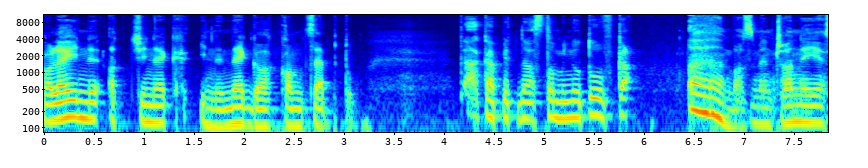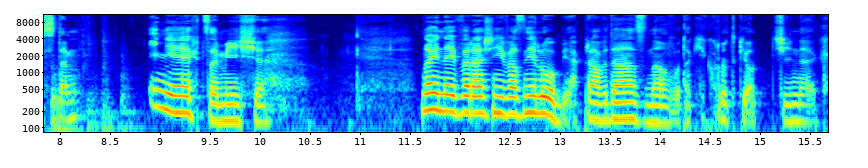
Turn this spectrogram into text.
Kolejny odcinek innego konceptu. Taka 15-minutówka, bo zmęczony jestem i nie chce mi się. No i najwyraźniej was nie lubię, prawda? Znowu taki krótki odcinek.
